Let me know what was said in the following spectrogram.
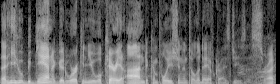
that he who began a good work in you will carry it on to completion until the day of Christ Jesus, right?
